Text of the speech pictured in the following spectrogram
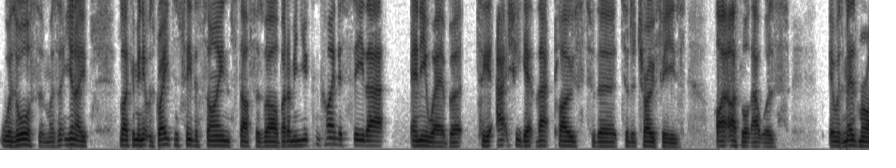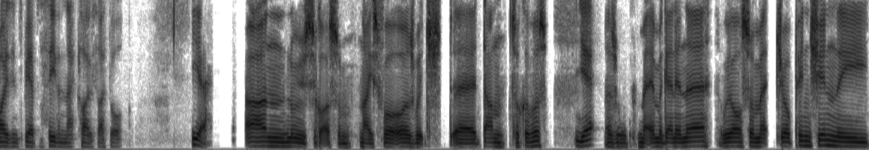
was awesome. Was you know, like I mean, it was great to see the sign stuff as well. But I mean, you can kind of see that anywhere, but to actually get that close to the to the trophies, I, I thought that was it was mesmerizing to be able to see them that close. I thought. Yeah, and we've got some nice photos which uh, Dan took of us. Yeah, as we met him again in there. We also met Joe Pinchin, the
